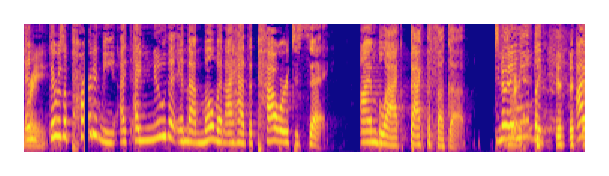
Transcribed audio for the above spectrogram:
And Right. there was a part of me, I, I knew that in that moment I had the power to say, "I'm black, back the fuck up." Do you know what I mean? Like I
